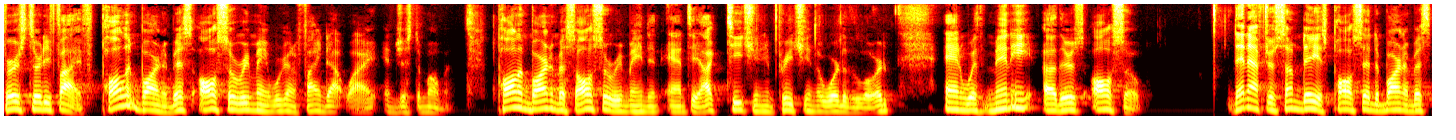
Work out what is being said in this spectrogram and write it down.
Verse 35, Paul and Barnabas also remained. We're going to find out why in just a moment. Paul and Barnabas also remained in Antioch, teaching and preaching the word of the Lord, and with many others also. Then after some days, Paul said to Barnabas,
